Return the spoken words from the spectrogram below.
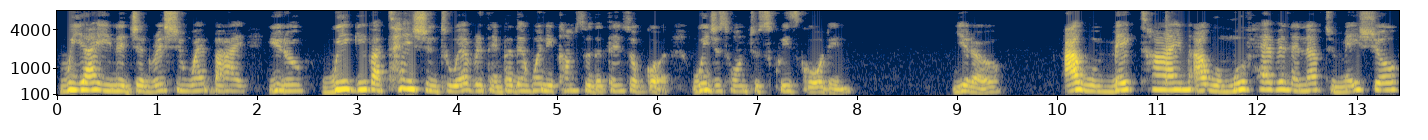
We are in a generation whereby, you know, we give attention to everything, but then when it comes to the things of God, we just want to squeeze God in. You know, I will make time, I will move heaven enough to make sure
